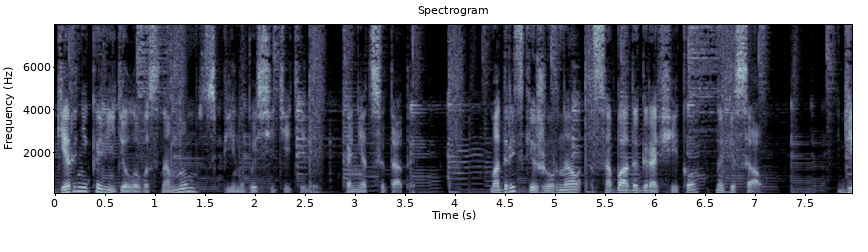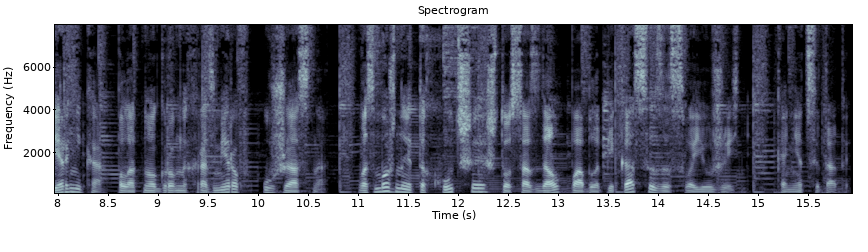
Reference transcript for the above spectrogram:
Герника видела в основном спины посетителей. Конец цитаты. Мадридский журнал «Сабада Графико» написал, Герника, полотно огромных размеров, ужасно. Возможно, это худшее, что создал Пабло Пикассо за свою жизнь. Конец цитаты.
